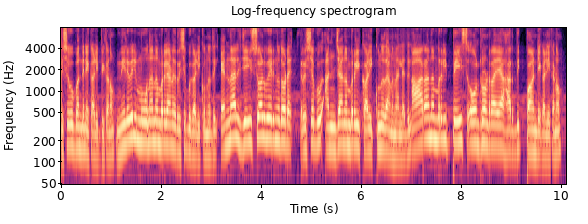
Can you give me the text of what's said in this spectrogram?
ഋഷഭ് പന്തിനെ കളിപ്പിക്കണം. നിലവിൽ മൂന്നാം നമ്പറിലാണ് ഋഷഭ് കളിക്കുന്നത്. എന്നാൽ ജയ്സ്വാൾ വരുന്നതോടെ ഋഷഭ് അഞ്ചാം നമ്പറിൽ കളിക്കുന്നതാണ് നല്ലത്. ആറാം നമ്പറിൽ പേസ് ഓൾറൗണ്ടറായ ഹർദിക് പാണ്ഡ്യ കളിക്കണം.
